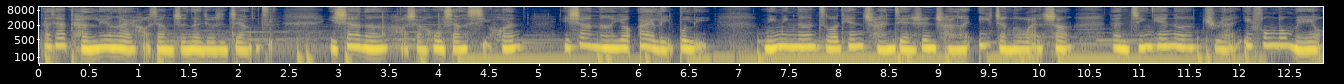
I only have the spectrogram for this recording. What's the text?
大家谈恋爱好像真的就是这样子，一下呢好像互相喜欢，一下呢又爱理不理。明明呢昨天传简讯传了一整个晚上，但今天呢居然一封都没有。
